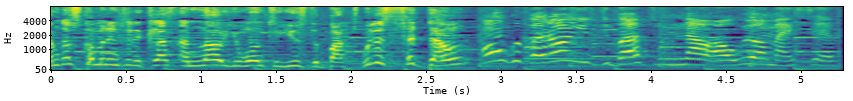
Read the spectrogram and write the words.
I'm just coming into the class and now you want to use the bathroom. Will you sit down? Uncle, if I don't use the bathroom now, I'll weigh on myself.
